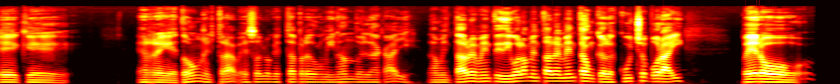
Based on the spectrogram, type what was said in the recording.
eh, que el reggaetón, el trap, eso es lo que está predominando en la calle. Lamentablemente, y digo lamentablemente aunque lo escucho por ahí, pero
